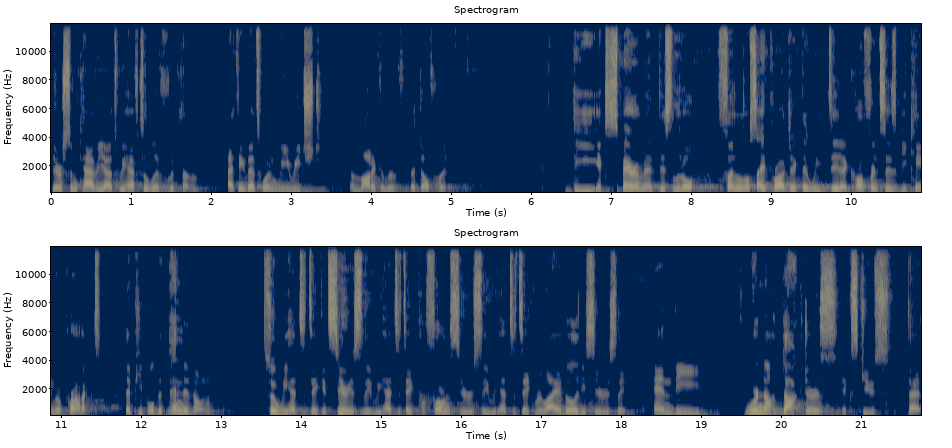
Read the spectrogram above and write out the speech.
There are some caveats, we have to live with them. I think that's when we reached a modicum of adulthood. The experiment, this little fun little side project that we did at conferences became a product that people depended on. So we had to take it seriously, we had to take performance seriously, we had to take reliability seriously. And the we're not doctors excuse that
